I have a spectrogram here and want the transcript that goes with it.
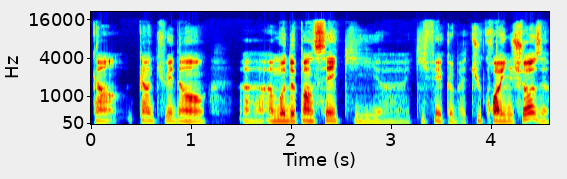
quand, tu es dans un mode de pensée qui, fait que bah, tu crois une chose,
